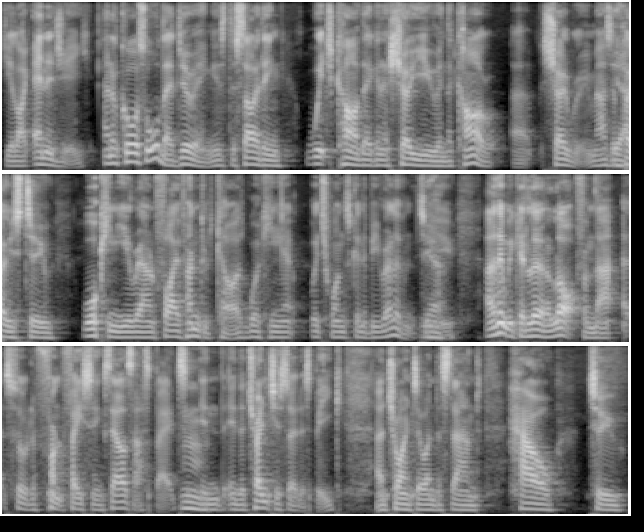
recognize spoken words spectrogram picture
Do you like energy? And of course, all they're doing is deciding which car they're going to show you in the car uh, showroom, as yeah. opposed to walking you around 500 cars, working out which one's going to be relevant to yeah. you. And I think we could learn a lot from that sort of front-facing sales aspect mm. in in the trenches, so to speak, and trying to understand how to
